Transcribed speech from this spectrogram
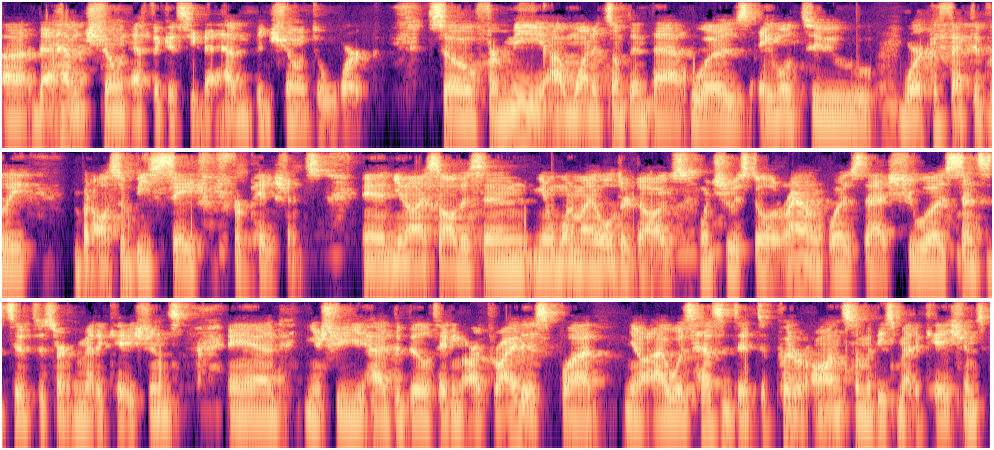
uh, that haven't shown efficacy that haven't been shown to work. So for me, I wanted something that was able to work effectively but also be safe for patients. And you know, I saw this in you know one of my older dogs when she was still around was that she was sensitive to certain medications, and you know she had debilitating arthritis. But you know, I was hesitant to put her on some of these medications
